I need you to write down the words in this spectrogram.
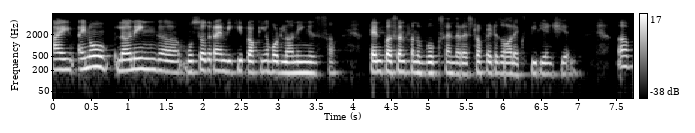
I, I know learning, uh, most of the time we keep talking about learning is uh, 10% from the books and the rest of it is all experiential. Uh,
